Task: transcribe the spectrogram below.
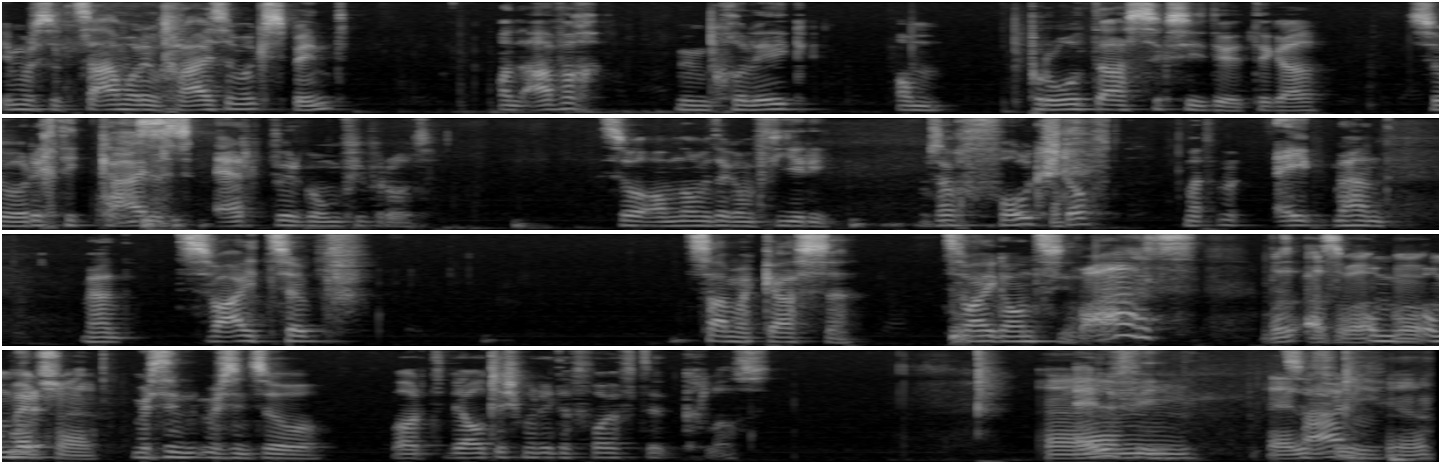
immer so zehnmal im Kreis gespinnt und einfach mit dem Kollegen am Brot essen gsi dort, gell? So richtig geiles Erdbeergumpfi-Brot. So am Nachmittag um 4 Uhr. Wir sind einfach vollgestopft. Wir, wir, ey, wir haben, wir haben zwei Zöpfe zusammen gegessen. Zwei ganze. Was? Was? Also, Und, und wir, schnell. wir, sind, wir sind so, warte, wie alt ist man in der fünften Klasse? Ähm, Elfi. Elfi, Zehni. ja.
